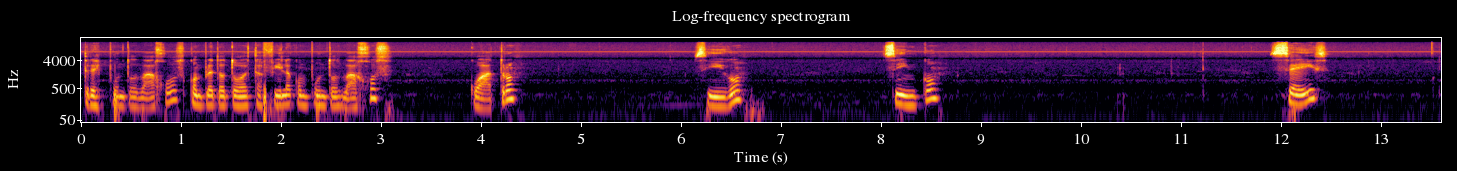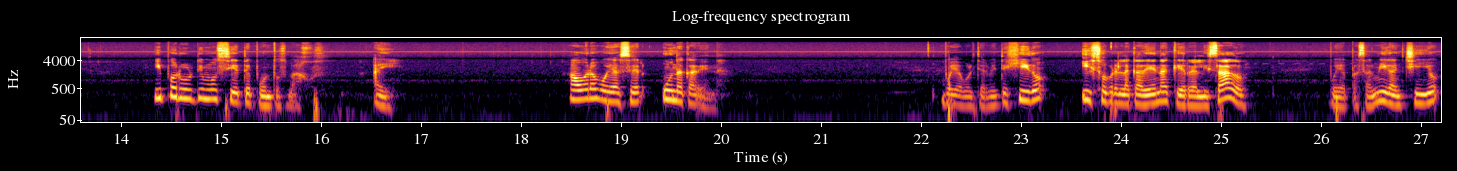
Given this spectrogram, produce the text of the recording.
Tres puntos bajos. Completo toda esta fila con puntos bajos. Cuatro. Sigo. Cinco. Seis. Y por último, siete puntos bajos. Ahí. Ahora voy a hacer una cadena. Voy a voltear mi tejido y sobre la cadena que he realizado voy a pasar mi ganchillo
